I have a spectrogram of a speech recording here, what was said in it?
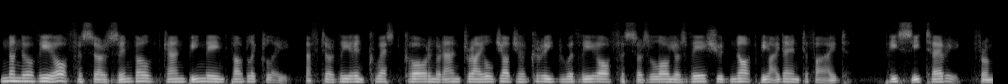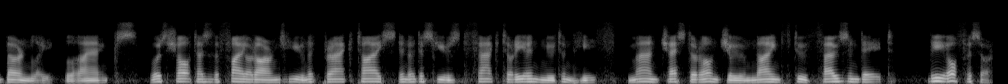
None of the officers involved can be named publicly. After the inquest coroner and trial judge agreed with the officers' lawyers they should not be identified. PC Terry, from Burnley, Lancs, was shot as the firearms unit practiced in a disused factory in Newton Heath, Manchester on June 9, 2008. The officer,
